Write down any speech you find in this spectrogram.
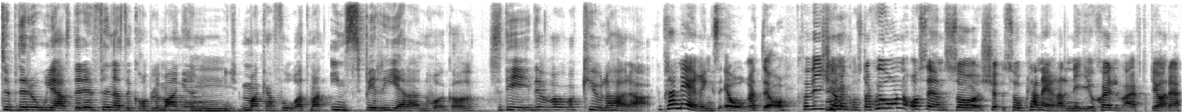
typ det roligaste, det är den finaste komplimangen Mm. man kan få, att man inspirerar någon. Så det, det var, var kul att höra. planeringsåret då. För vi körde Mm. en konstellation och sen så, så planerade ni ju själva efter att jag hade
